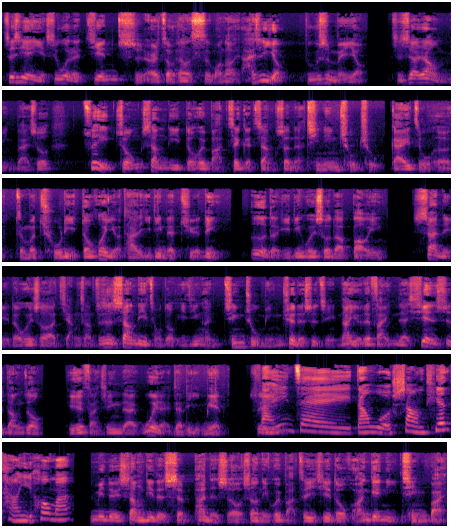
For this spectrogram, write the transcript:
这些人也是为了坚持而走向死亡的，还是有，不是没有，只是要让我们明白说，最终上帝都会把这个账算得清清楚楚，该如何怎么处理，都会有他的一定的决定。恶的一定会受到报应，善的也都会受到奖赏，这是上帝从中已经很清楚明确的事情。那有的反映在现实当中，有的反映在未来的里面。反映在当我上天堂以后吗？面对上帝的审判的时候，上帝会把这一切都还给你清白，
